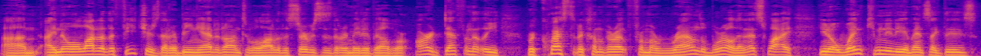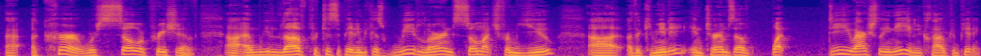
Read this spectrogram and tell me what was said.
Um, I know a lot of the features that are being added on to a lot of the services that are made available are definitely requests that are coming out from around the world, and that's why you know when community events like these uh, occur, we're so appreciative uh, and we love participating because we learn so much from you, uh, the community, in terms of what do you actually need in cloud computing.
